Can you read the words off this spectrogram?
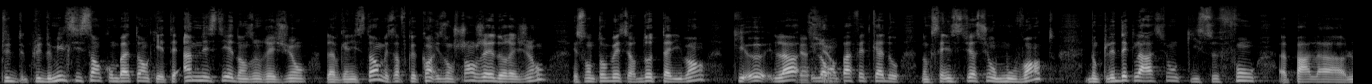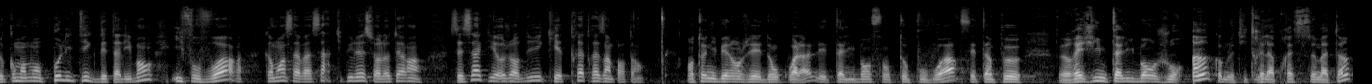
plus, de plus de 1600 combattants qui étaient amnistiés dans une région d'Afghanistan, mais sauf que quand ils ont changé de région, ils sont tombés sur d'autres talibans qui, eux, là, ils leur ont pas fait de cadeau. Donc c'est une situation mouvante. Donc les déclarations qui se font euh, par la, le commandement politique des talibans, il faut voir comment ça va s'articuler sur le terrain. C'est ça qui aujourd'hui qui est très très important. Anthony Bélanger, donc voilà, les talibans sont au pouvoir. C'est un peu euh, régime taliban jour 1, comme le titrait la presse ce matin.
